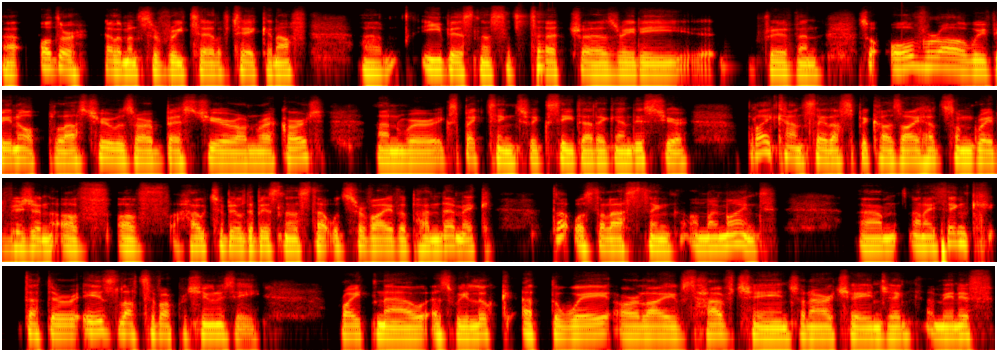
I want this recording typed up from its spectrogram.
Uh, other elements of retail have taken off. Um, e-business, etc., has really uh, driven. So overall, we've been up. Last year was our best year on record, and we're expecting to exceed that again this year. But I can't say that's because I had some great vision of of how to build a business that would survive a pandemic. That was the last thing on my mind. Um, and I think that there is lots of opportunity right now as we look at the way our lives have changed and are changing. I mean, if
